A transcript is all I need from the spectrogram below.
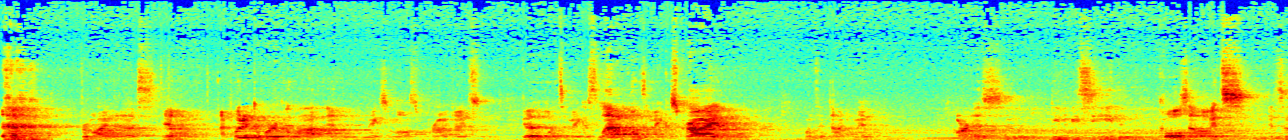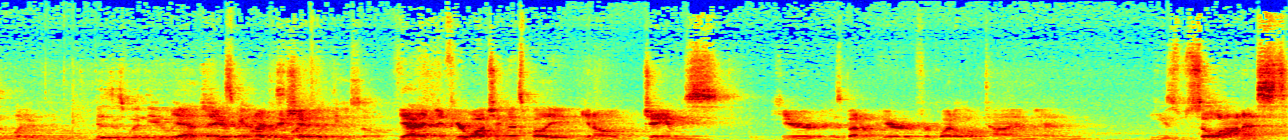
provided us. Yeah. Um, I put it to work a lot and make some awesome projects. And Good. Ones that make us laugh, ones that make us cry, and ones that document artists who need to be seen. And Cool. So it's it's a pleasure to do business with you. Yeah, thanks, man. I appreciate it. You, so Yeah, if you're watching this, probably you know James here has been here for quite a long time, and he's so honest,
